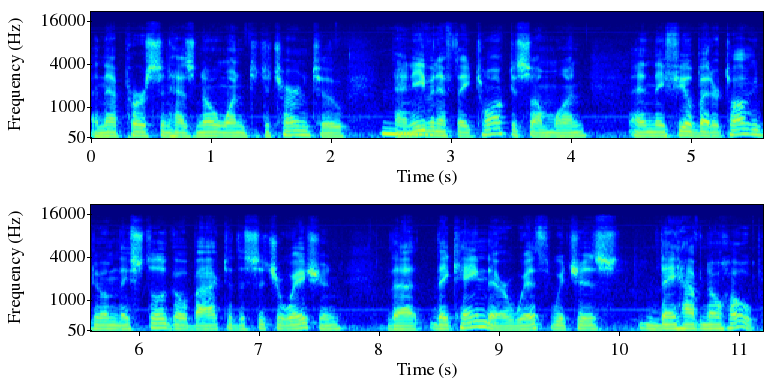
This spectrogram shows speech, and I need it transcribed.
and that person has no one to turn to. And mm-hmm. even if they talk to someone and they feel better talking to them, they still go back to the situation that they came there with, which is they have no hope.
